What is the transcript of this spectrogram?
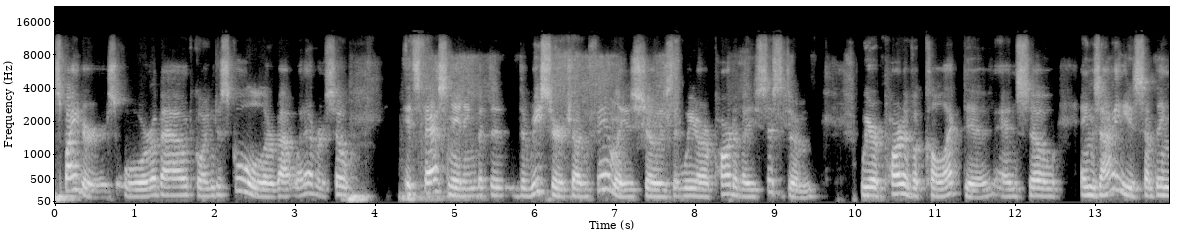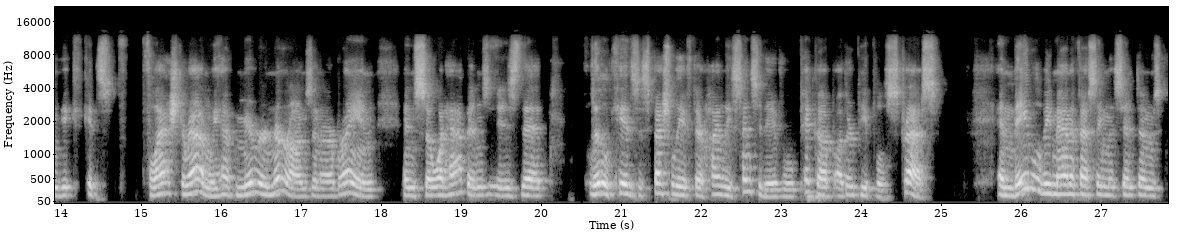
spiders or about going to school or about whatever so it's fascinating but the the research on families shows that we are part of a system we are part of a collective. And so anxiety is something that gets flashed around. We have mirror neurons in our brain. And so what happens is that little kids, especially if they're highly sensitive, will pick up other people's stress. And they will be manifesting the symptoms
